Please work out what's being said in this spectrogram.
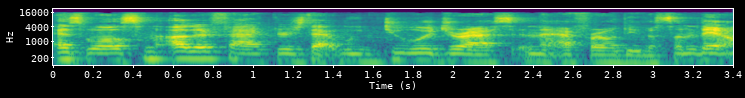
as well as some other factors that we do address in the FRL Diva Slim Down.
